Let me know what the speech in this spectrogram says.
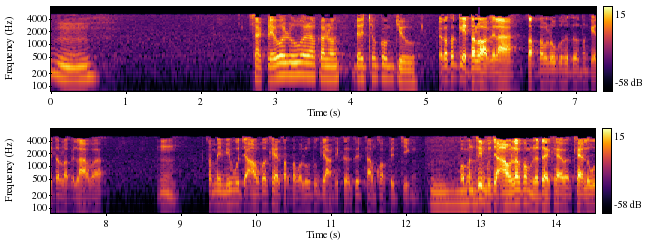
อืมสักแต่ว่ารู้ว่าเรากำลังเดินจงกรมอยู่ แล้วก็สังเกตตลอดเวลา สักตะวันรู้ก็คือต้องสังเกตตลอดเวลาว่า อืมถ้าไม่มีผู้จะเอาก็แค่สักตะวันรู้ทุกอย่างที่เกิดขึ้นตามความเป็นจริงอืมเพราะมันที่ผู้จะเอาแล้วก็เหลือแต่แค่แค่รู้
